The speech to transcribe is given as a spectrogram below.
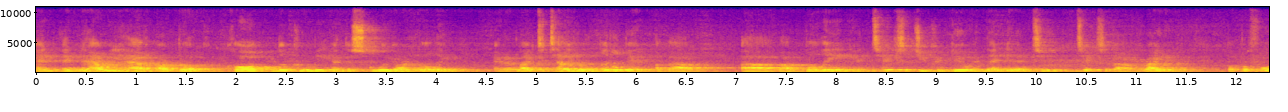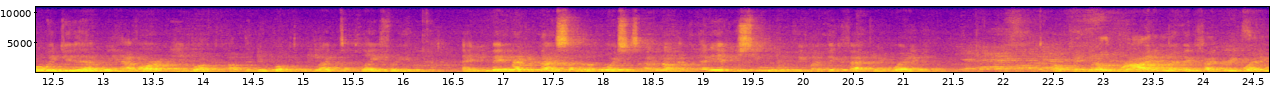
and, and now we have our book called Loukoumi and the Schoolyard Bully. And I'd like to tell you a little bit about, uh, about bullying and tips that you can do, and then get into tips about writing. But before we do that, we have our ebook of the new book that we'd like to play for you. And you may recognize some of the voices. I don't know, have any of you seen the movie My Big Fat Greek Wedding? Okay, you know the bride in My Big Fat Greek Wedding,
